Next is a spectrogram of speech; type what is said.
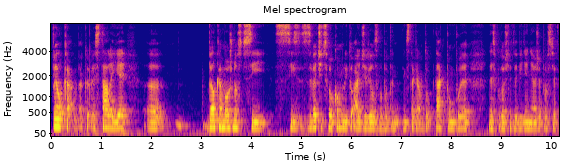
veľká, stále je, uh, veľká možnosť si, si zväčšiť svoju komunitu IG Reels, lebo ten Instagram to tak pumpuje neskutočne tie videnia, že proste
